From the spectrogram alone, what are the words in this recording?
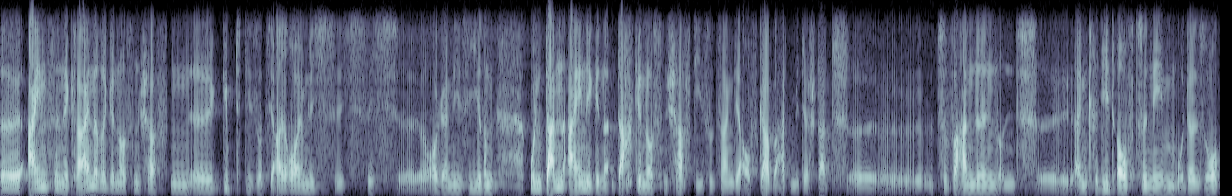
äh, einzelne kleinere Genossenschaften äh, gibt, die sozialräumlich sich, sich äh, organisieren und dann eine Dachgenossenschaft, die sozusagen die Aufgabe hat, mit der Stadt äh, zu verhandeln und äh, einen Kredit aufzunehmen oder so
